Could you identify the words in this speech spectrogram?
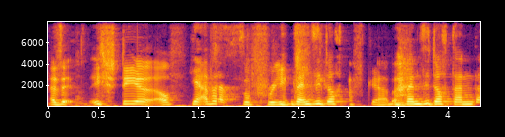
Also ich stehe auf ja, aber so Freaks. Wenn sie doch, wenn sie doch dann da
